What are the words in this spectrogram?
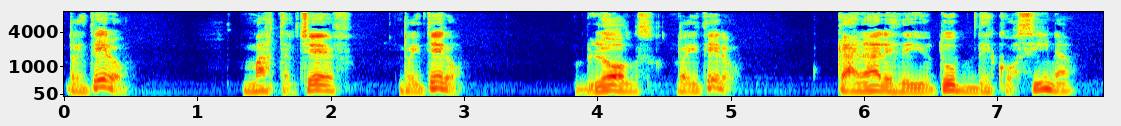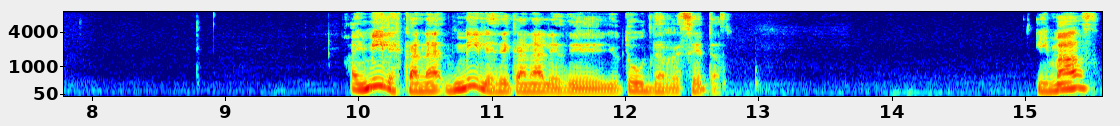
Reitero, Masterchef, reitero, blogs, reitero, canales de YouTube de cocina. Hay miles, de canales de YouTube de recetas. Y más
